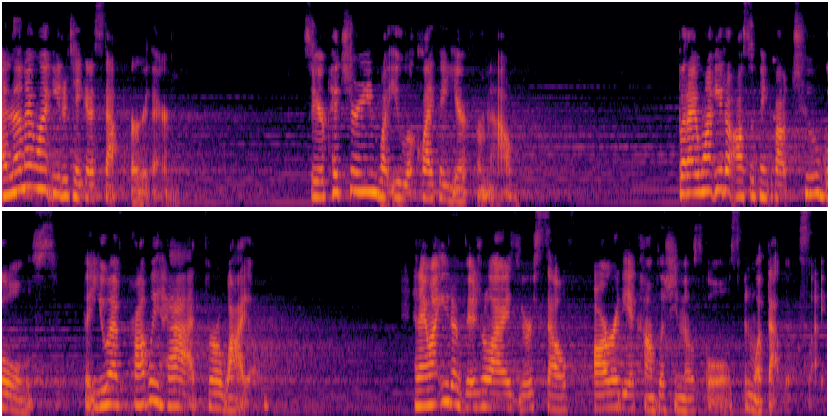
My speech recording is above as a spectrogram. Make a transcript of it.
And then I want you to take it a step further. So you're picturing what you look like a year from now. But I want you to also think about two goals that you have probably had for a while. And I want you to visualize yourself already accomplishing those goals and what that looks like.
